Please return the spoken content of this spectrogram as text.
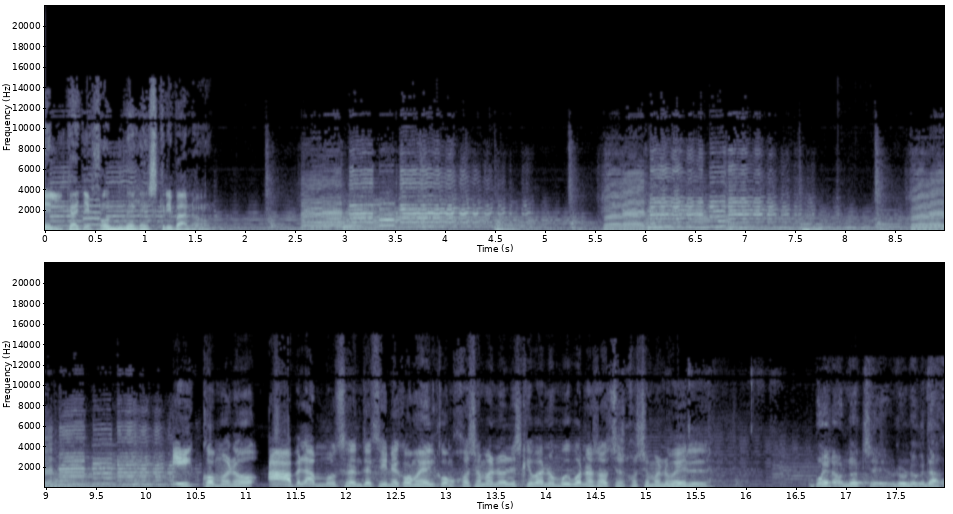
El callejón del escribano. Y como no, hablamos de cine con él, con José Manuel Escribano. Muy buenas noches, José Manuel. Buenas noches, Bruno, ¿qué tal?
